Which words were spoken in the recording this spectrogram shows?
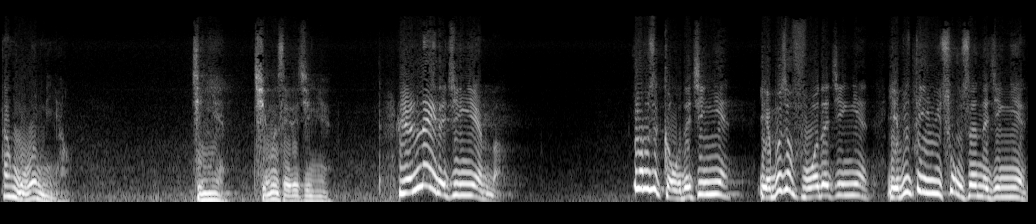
但我问你啊，经验，请问谁的经验？人类的经验嘛，又不是狗的经验，也不是佛的经验，也不是地狱畜生的经验。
